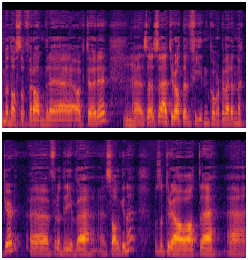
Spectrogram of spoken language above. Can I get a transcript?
men også for andre aktører. Mm. Eh, så, så, jeg tror at den feeden kommer til å være en nøkkel for å drive salgene. Og så tror jeg òg at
